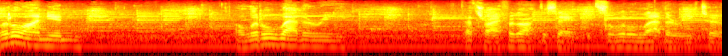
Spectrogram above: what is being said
Little onion, a little leathery. That's right, I forgot to say it. It's a little leathery too.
